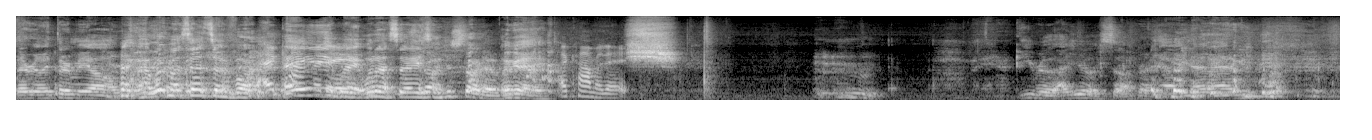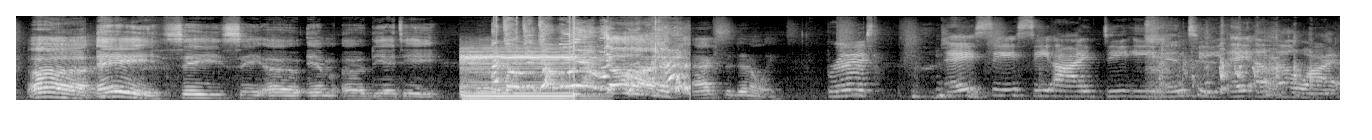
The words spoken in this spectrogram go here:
That really threw me off. What have I said so far? Hey, wait, what did I say? Start, just start over. Okay. Accommodate. Shh. Oh, man. You really, you really suck right now. You know that? Uh, A C C O M O D A T E. I told you double it! God! Accidentally. Brick. A C C I D E N T A L L Y.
